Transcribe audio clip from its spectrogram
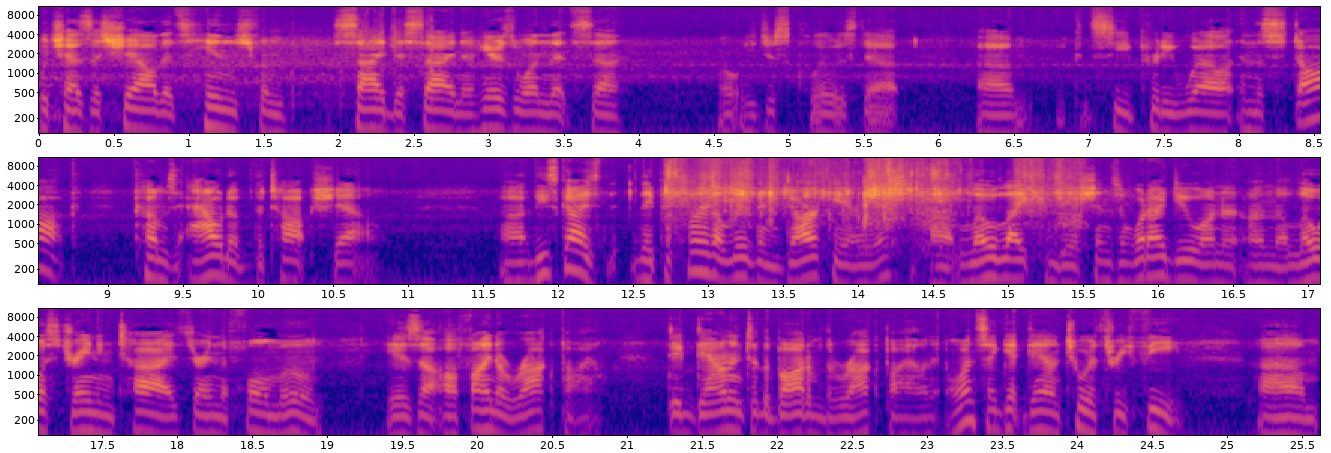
which has a shell that's hinged from side to side. Now here's one that's uh, Oh, he just closed up. Um, you can see pretty well. And the stalk comes out of the top shell. Uh, these guys, they prefer to live in dark areas, uh, low light conditions. And what I do on, a, on the lowest draining tides during the full moon is uh, I'll find a rock pile, dig down into the bottom of the rock pile. And once I get down two or three feet um,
